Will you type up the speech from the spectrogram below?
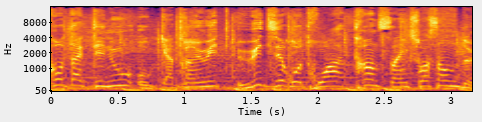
Contactez-nous au 88 803 3562.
